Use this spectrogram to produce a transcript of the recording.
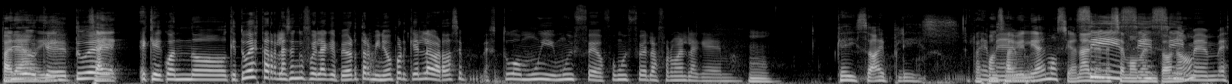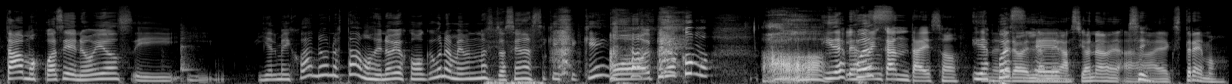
Para Digo que tuve que cuando que tuve esta relación que fue la que peor terminó porque él la verdad se, estuvo muy muy feo, fue muy feo la forma en la que Mm. ¿Qué hizo? Ay, please. Responsabilidad me- emocional Sí, en ese sí, momento, sí, ¿no? me- estábamos casi de novios y, y, y él me dijo, ah, no, no estábamos de novios, como que una, una situación así que dije, ¿qué? Ay, pero ¿cómo? y Les después, encanta eso. y después Pero en la eh, negación a, a sí. extremo.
